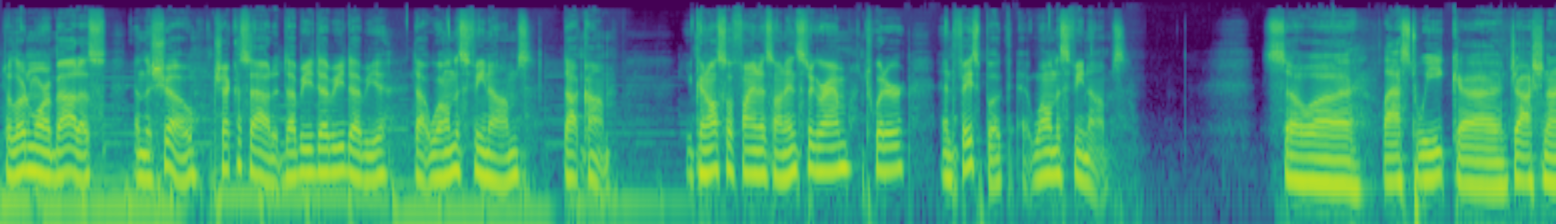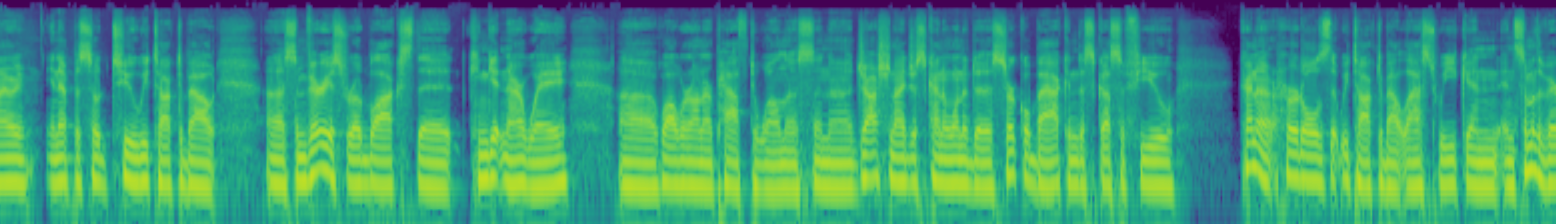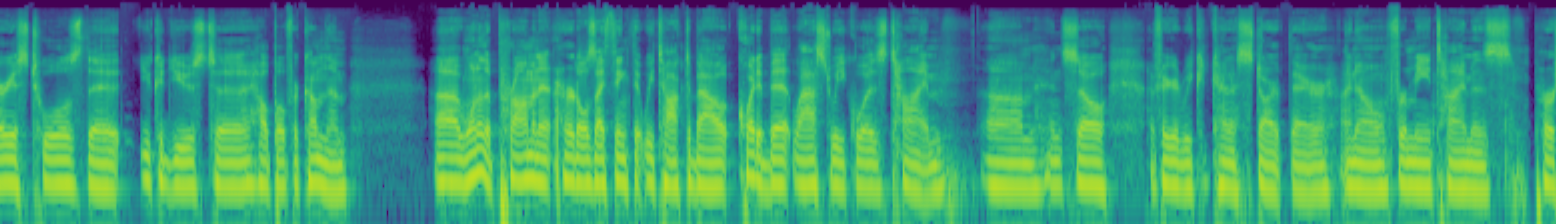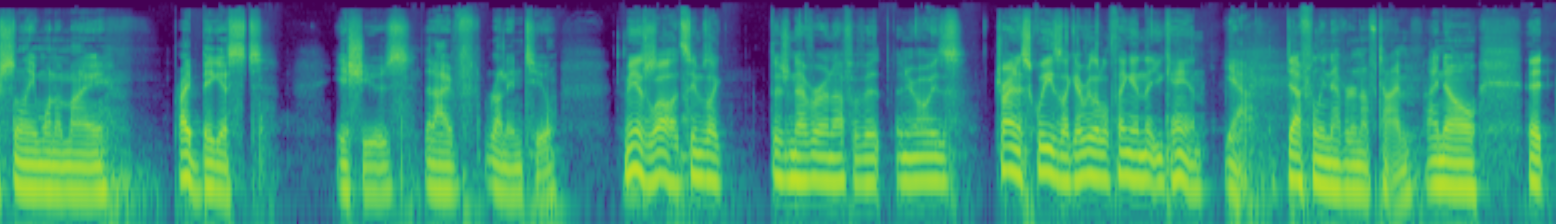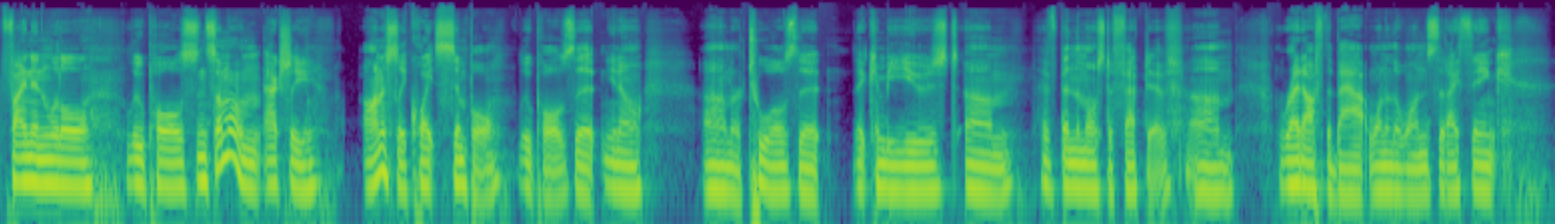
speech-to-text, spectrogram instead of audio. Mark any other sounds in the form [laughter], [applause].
To learn more about us and the show, check us out at www.wellnessphenoms.com. You can also find us on Instagram, Twitter, and Facebook at Wellness Phenoms. So uh, last week, uh, Josh and I, in episode two, we talked about uh, some various roadblocks that can get in our way uh, while we're on our path to wellness. And uh, Josh and I just kind of wanted to circle back and discuss a few kind of hurdles that we talked about last week and, and some of the various tools that you could use to help overcome them. Uh, one of the prominent hurdles I think that we talked about quite a bit last week was time. Um, and so I figured we could kind of start there. I know for me, time is personally one of my probably biggest issues that I've run into. Me as well. It seems like there's never enough of it, and you're always trying to squeeze like every little thing in that you can. Yeah, definitely never enough time. I know that finding little loopholes, and some of them actually, honestly, quite simple loopholes that, you know, um, or tools that that can be used um, have been the most effective. Um, right off the bat, one of the ones that I think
